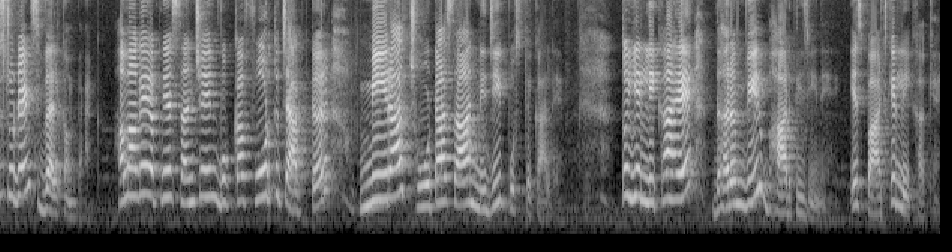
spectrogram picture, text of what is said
स्टूडेंट्स वेलकम बैक हम आ गए अपने संचयन बुक का फोर्थ चैप्टर मेरा छोटा सा निजी पुस्तकालय। तो ये लिखा है धर्मवीर भारती जी ने, इस पाठ के लेखक हैं।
